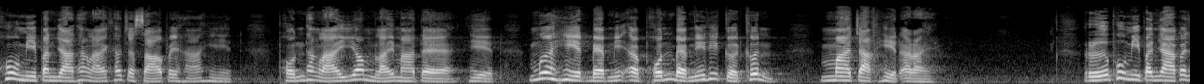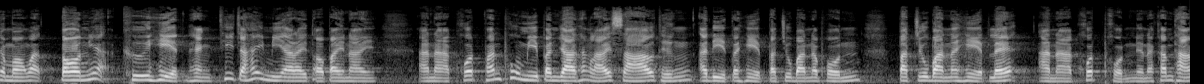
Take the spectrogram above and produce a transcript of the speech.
ผู้มีปัญญาทั้งหลายเขาจะสาวไปหาเหตุ ผลทั้งหลายย่อมไหลมาแต่เหตุ เมื่อเหตุแบบนี้ผลแบบนี้ที่เกิดขึ้นมาจากเหตุอะไร หรือผู้มีปัญญาก็จะมองว่าตอนนี้คือเหตุแห่งที่จะให้มีอะไรต่อไปใน อนาคตพันผู้มีปัญญาทั้งหลายสาวถึงอดีตเหตุ ปัจจุบันผล ปัจจุบันเหตุและอนาคตผลเนี่ยนะคำถาม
